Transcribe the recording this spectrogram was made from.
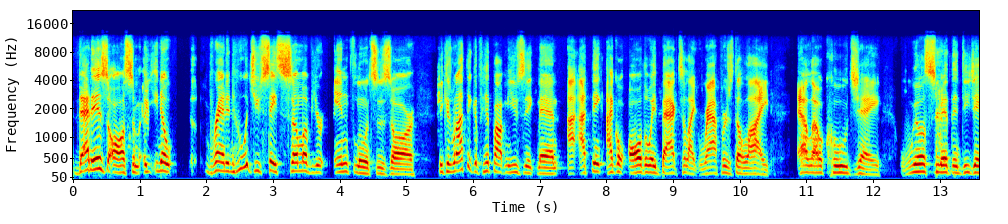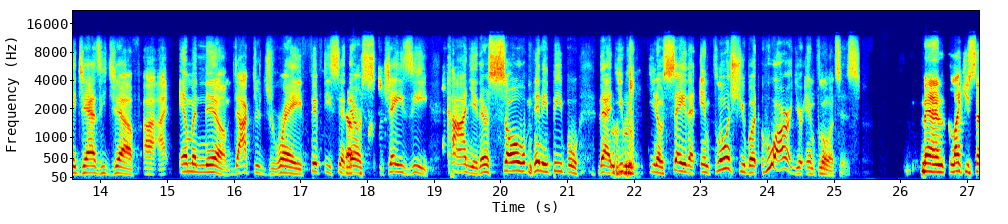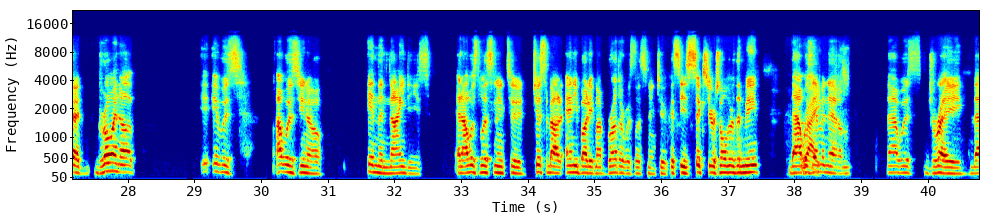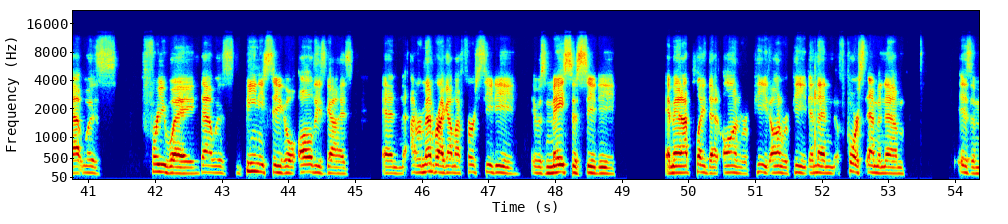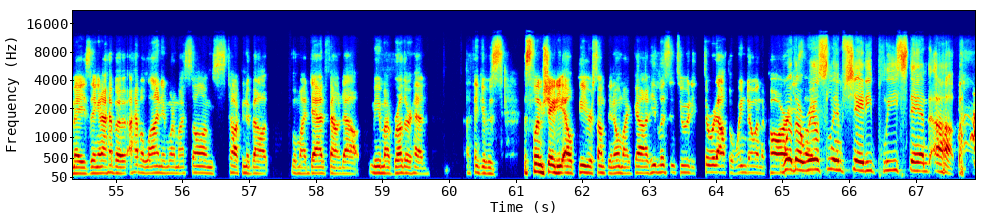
That is awesome. You know, Brandon, who would you say some of your influences are? Because when I think of hip hop music, man, I, I, think I go all the way back to like Rapper's Delight, LL Cool J, Will Smith, and DJ Jazzy Jeff, uh, uh, Eminem, Dr. Dre, 50 Cent, Yep. there's Jay Z, Kanye. There's so many people that you Mhm. could, you know, say that influenced you. But who are your influences? man like you said growing up it, it was i was you know in the 90s and i was listening to just about anybody my brother was listening to because he's six years older than me. That was Right. eminem. That was dre. That was freeway. That was beanie sigel all these guys. And i remember i got my first cd it was mase's cd and man i played that on repeat on repeat. And then of course eminem is amazing. And I have a I have a line in one of my songs talking about when my dad found out. Me and my brother had, I think it was the Slim Shady LP or something. Oh my God, he listened to it. He threw it out the window in the car. Will the like- real Slim Shady please stand up?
